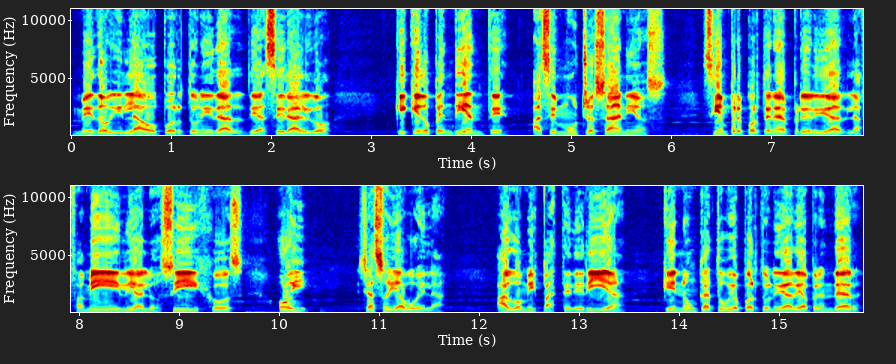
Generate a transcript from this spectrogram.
me doy la oportunidad de hacer algo que quedó pendiente hace muchos años, siempre por tener prioridad la familia, los hijos. Hoy ya soy abuela, hago mis pastelería, que nunca tuve oportunidad de aprender,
